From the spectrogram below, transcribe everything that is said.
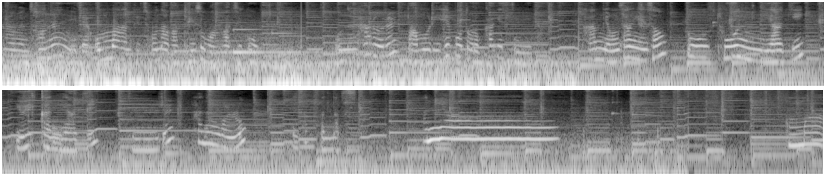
그러면 저는 이제 엄마한테 전화가 계속 와가지고 오늘 하루를 마무리해 보도록 하겠습니다. 다음 영상에서 또 좋은 이야기, 유익한 이야기들을 하는 걸로 해서 만납시다. 안녕. 엄마,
